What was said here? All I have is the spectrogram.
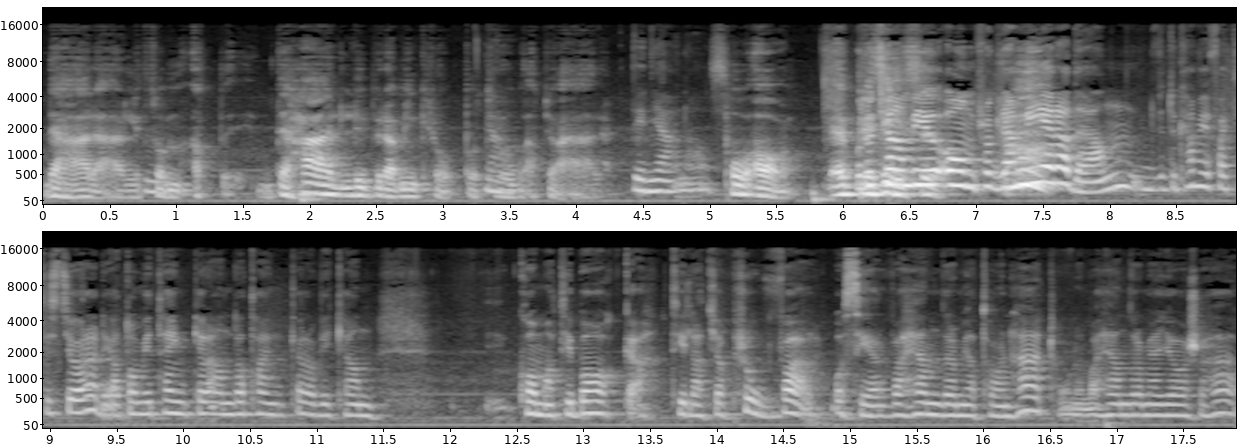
det här är. Liksom, att det här lurar min kropp att Ja. tro att jag är. Din hjärna alltså. På, ja, eh, Och då precis. kan vi ju omprogrammera den. Då kan vi ju faktiskt göra det. Att om vi tänker andra tankar och vi kan komma tillbaka till att jag provar och ser vad händer om jag tar den här tonen? Vad händer om jag gör så här?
